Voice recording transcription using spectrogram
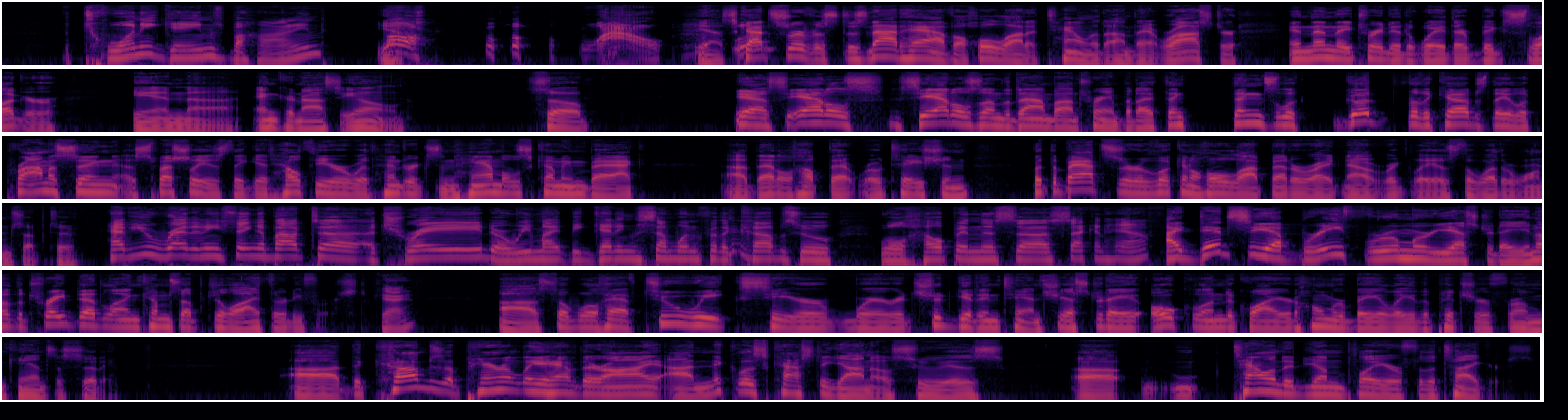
20 games behind? Yeah. Oh. wow. Yeah, Scott Servais does not have a whole lot of talent on that roster, and then they traded away their big slugger in uh, Encarnacion. So, yeah, Seattle's Seattle's on the downbound train, but I think things look good for the Cubs. They look promising, especially as they get healthier with Hendricks and Hamels coming back. Uh, that'll help that rotation. But the bats are looking a whole lot better right now at Wrigley as the weather warms up too. Have you read anything about uh, a trade or we might be getting someone for the Cubs who will help in this uh, second half? I did see a brief rumor yesterday. You know, the trade deadline comes up July 31st. Okay. Uh, so we'll have two weeks here where it should get intense. Yesterday, Oakland acquired Homer Bailey, the pitcher from Kansas City. Uh, the Cubs apparently have their eye on Nicholas Castellanos, who is a talented young player for the Tigers.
